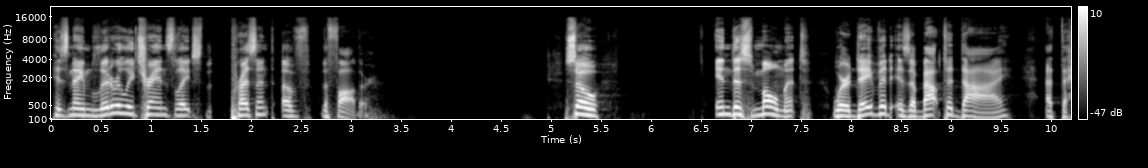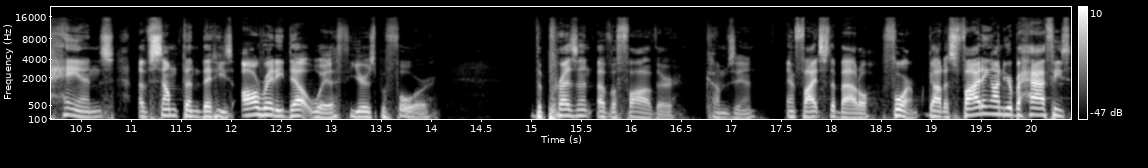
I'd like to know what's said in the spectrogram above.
his name literally translates the present of the Father. So, in this moment where David is about to die at the hands of something that he's already dealt with years before, the present of a father comes in and fights the battle for him. God is fighting on your behalf. He's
